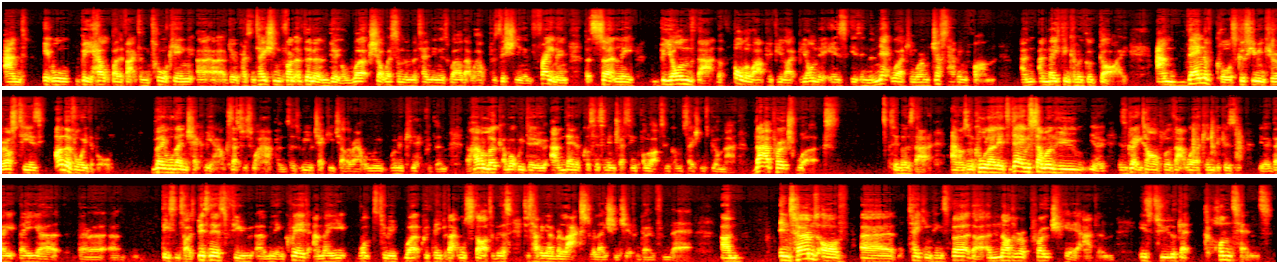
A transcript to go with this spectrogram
and it will be helped by the fact I'm talking, uh, uh doing a presentation in front of them, and I'm doing a workshop where some of them are attending as well. That will help positioning and framing, but certainly beyond that, the follow up, if you like, beyond it is is in the networking where I'm just having fun and and they think I'm a good guy. And then, of course, because human curiosity is unavoidable, they will then check me out because that's just what happens as we check each other out when we when we connect with them. They'll have a look at what we do, and then, of course, there's some interesting follow ups and conversations beyond that. That approach works. Simple as that. And I was on a call earlier today with someone who, you know, is a great example of that working because you know they they uh, they're a, a decent sized business, a few uh, million quid, and they want to work with me. But that all started with us just having a relaxed relationship and going from there. Um, in terms of uh, taking things further, another approach here, Adam, is to look at content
